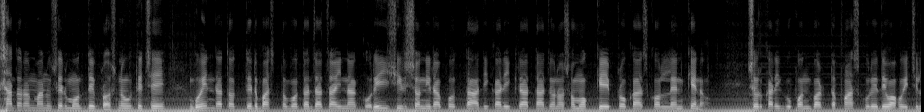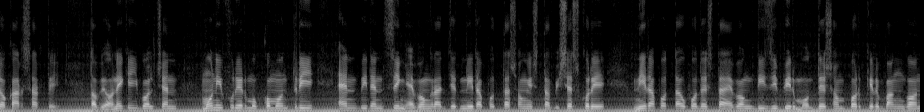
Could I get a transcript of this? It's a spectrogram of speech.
সাধারণ মানুষের মধ্যে প্রশ্ন উঠেছে, গোয়েন্দা তত্ত্বের বাস্তবতা যাচাই না করেই শীর্ষ নিরাপত্তা আধিকারিকরা তা জনসমক্ষে প্রকাশ করলেন কেন? সরকারি গোপন বার্তা ফাঁস করে দেওয়া হয়েছিল কার স্বার্থে? তবে অনেকেই বলছেন মণিপুরের মুখ্যমন্ত্রী এন বীরেন সিং এবং রাজ্যের নিরাপত্তা সংস্থা, বিশেষ করে নিরাপত্তা উপদেষ্টা এবং ডিজিপির মধ্যে সম্পর্কের বাঙ্গন,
